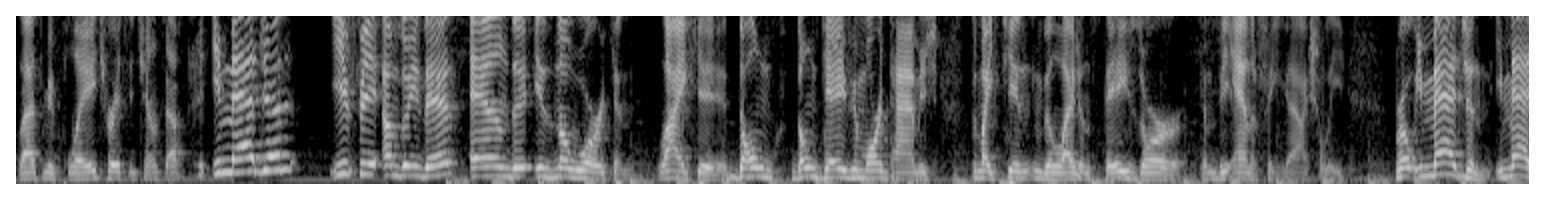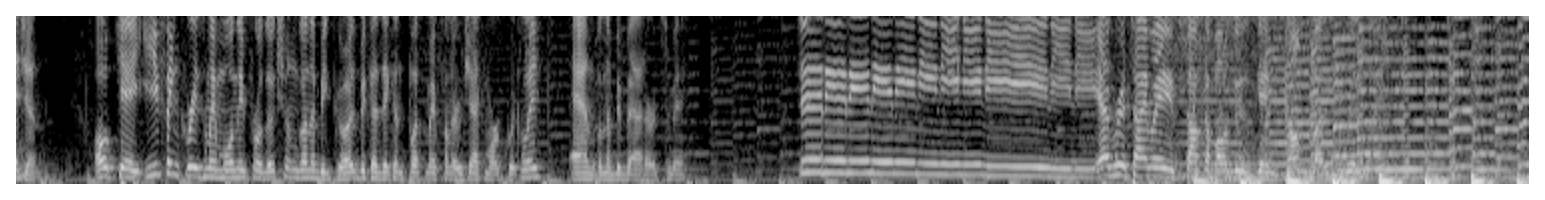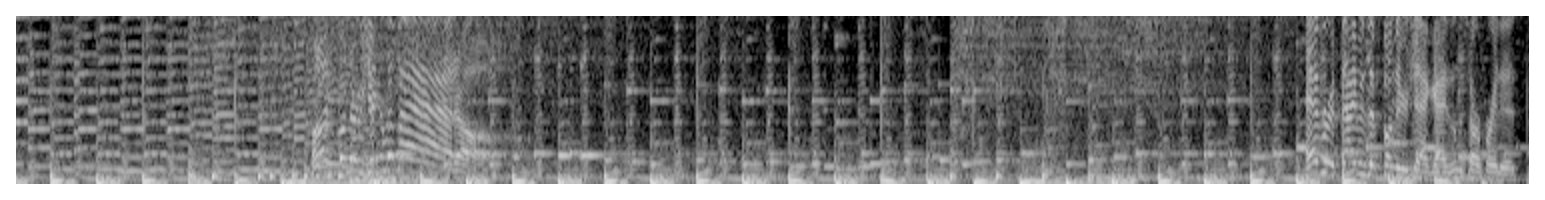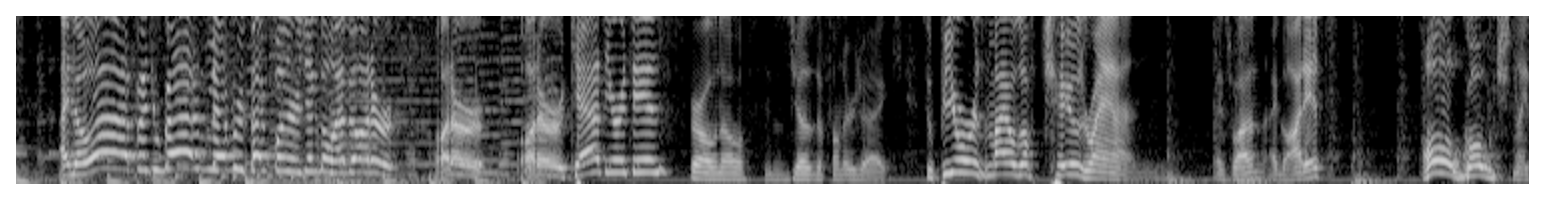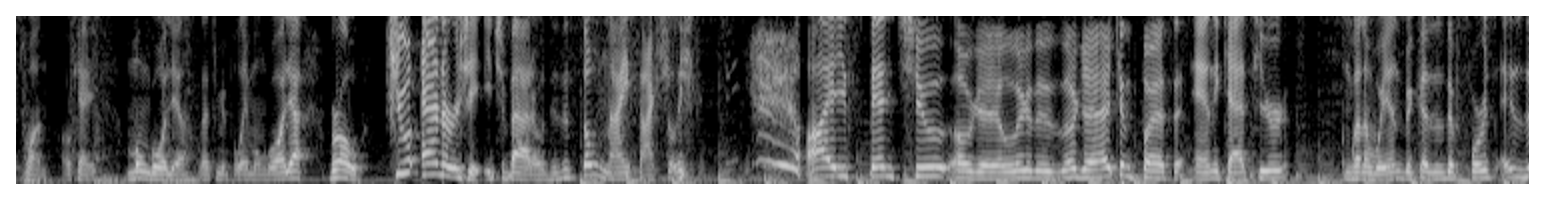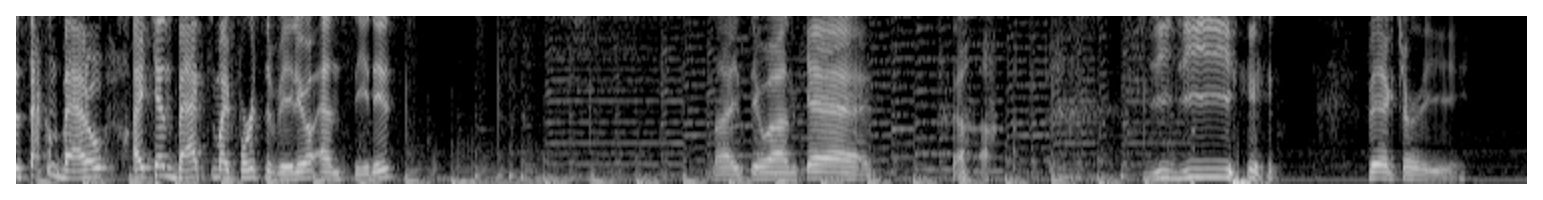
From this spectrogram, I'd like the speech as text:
Let me play Tracy Chance app. Imagine if I'm doing this and it's not working. Like, don't don't give me more damage to my team in the legend stage or can be anything, actually. Bro, imagine, imagine. Okay, if I increase my money production, gonna be good because I can put my Thunderjack more quickly and gonna be better to me. Every time I talk about this game song, but really nice. Hot Thunderjack in the battle! Is a Thunderjack, guys. I'm sorry for this. I know, ah, but you every time Thunderjack don't have other, other, other cat in your team. Bro, no, it's just the Thunderjack. Superior Smiles of Children. Nice one, I got it. Oh, Gold, nice one. Okay, Mongolia. Let me play Mongolia. Bro, two energy each battle. This is so nice, actually. I spent two... Okay, look at this. Okay, I can put any cats here. I'm gonna win because it's the first... It's the second battle. I can back to my first video and see this. Nice one, cats. GG. Victory.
